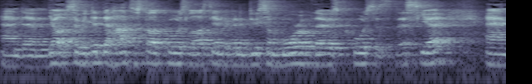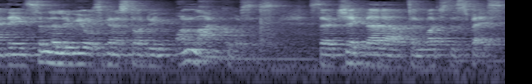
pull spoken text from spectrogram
And um, yeah, so we did the How to Start course last year, and we're going to do some more of those courses this year. And then similarly, we're also going to start doing online courses. So check that out and watch the space.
